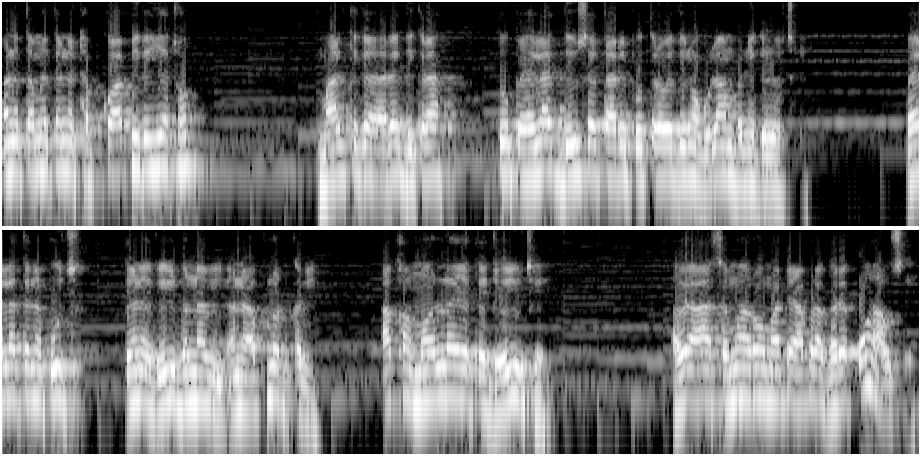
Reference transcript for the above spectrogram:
અને તમે તેને ઠપકો આપી રહ્યા છો? માલતી કે અરે દીકરા, તું પહેલા જ દિવસે તારી પુત્રવધીનો ગુલામ બની ગયો છે. પહેલા તેને પૂછ, તેણે રીલ બનાવી અને અપલોડ કરી. આખા મહોલ્લાએ તે જોયું છે. હવે આ સમારોહ માટે આપણા ઘરે કોણ આવશે?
